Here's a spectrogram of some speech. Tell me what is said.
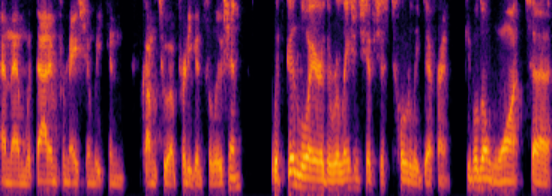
And then with that information, we can come to a pretty good solution. With Good Lawyer, the relationship's just totally different. People don't want to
